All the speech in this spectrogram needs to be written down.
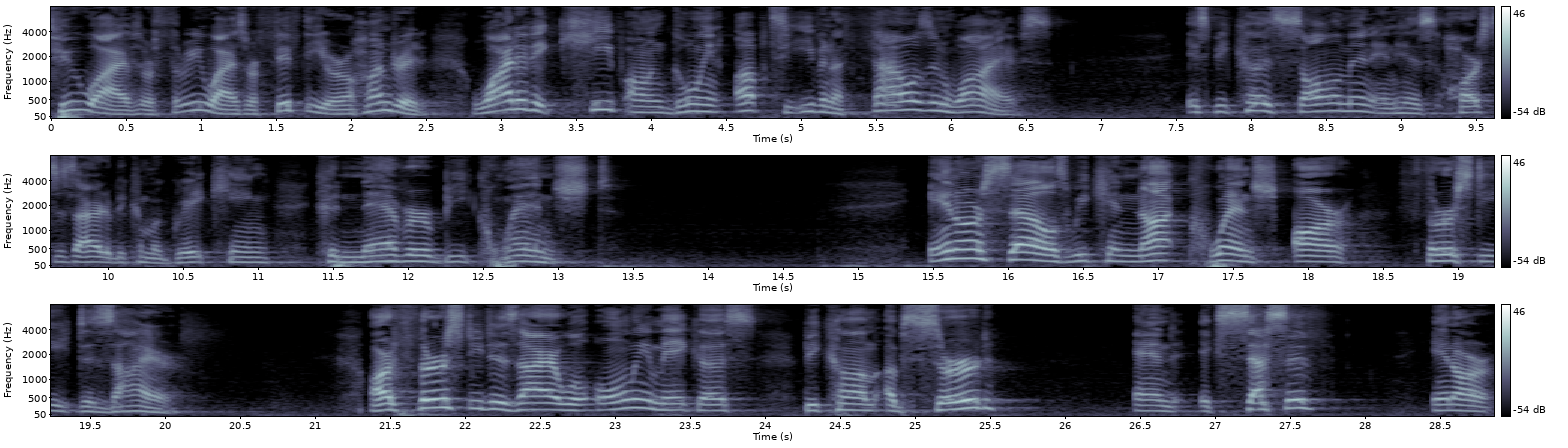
two wives or three wives or 50 or 100? Why did it keep on going up to even a thousand wives? It's because Solomon, in his heart's desire to become a great king, could never be quenched. In ourselves, we cannot quench our thirsty desire. Our thirsty desire will only make us become absurd and excessive in our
